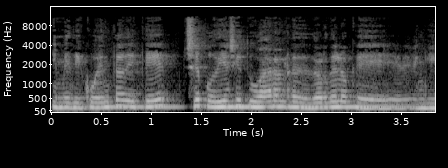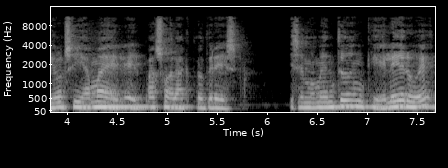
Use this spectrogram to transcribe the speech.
y me di cuenta de que se podía situar alrededor de lo que en guion se llama el, paso al acto 3. Ese momento en que el héroe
